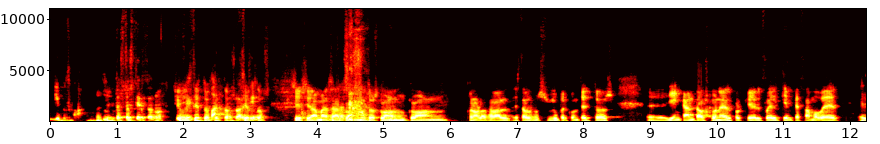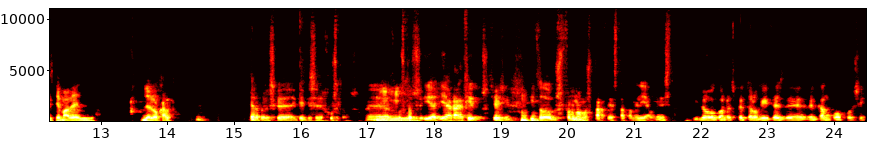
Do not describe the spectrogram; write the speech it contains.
Guipúzcoa. Sí. Entonces, esto es cierto, ¿no? Sí, es cierto, es Va, cierto, pues cierto. decimos. Sí, sí, además con- gracias. nosotros con, con, con Olazábal estamos súper contentos eh, y encantados con él porque él fue el que empezó a mover el tema del, del local. Claro, pero es que hay que ser justos, eh, Y- justos y, y agradecidos. Sí, sí. Y todos formamos parte de esta familia unionista. Y luego, con respecto a lo que dices de- del campo, pues sí,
